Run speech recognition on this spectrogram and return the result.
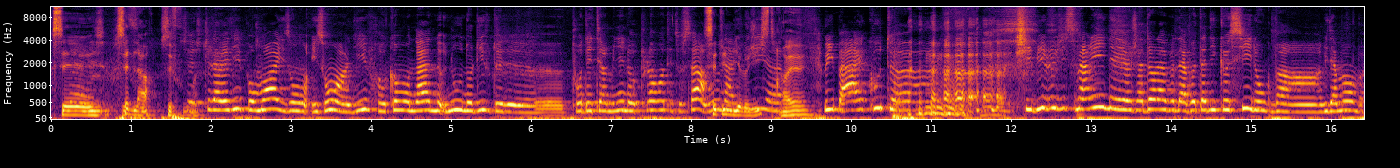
C'est de l'art. C'est fou. Je, ouais. je te l'avais dit, pour moi, ils ont, ils ont un livre comme on a, no- nous, nos livres de, de- pour déterminer nos plantes et tout ça. C'est une avis, biologiste. euh, Ouais. Oui, bah écoute, euh, je suis biologiste marine et euh, j'adore la, la botanique aussi, donc bah évidemment, bah,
